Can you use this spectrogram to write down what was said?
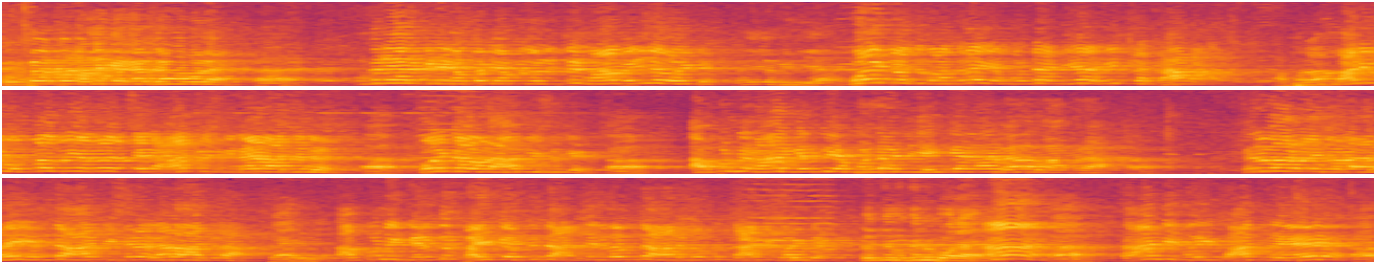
குப்பை எப்ப வலிக்க அவள. இந்த நேரத்துக்கு நீ நம்பர் எப்படி சொல்லிட்டு நான் வெளியில போயிட்டேன். வெளியில போயிட்டியா? போயிட்டு வந்து பாக்குறேன் என் பொண்டாட்டியா வீட்டுல காணோம் அப்புறம்? மணி ஒன்பது மணி ஆனாலும் சரி ஆபீஸ்க்கு நேரம் ஆச்சுன்னு. போயிட்டு அவள ஆபீஸுக்கு. அப்படின்னு நான் இருந்து என் பொண்டாட்டி எங்க வேலை பார்க்கறா. ஆ. திருவாரூர் சொல்லாத எந்த ஆபீஸ்ல வேலை பார்க்கறா? சரி. அப்படின்னு இங்க இருந்து பைக் எடுத்துட்டு அஞ்சு கிலோமீட்டர் ஆறு கிலோமீட்டர் தாண்டி போயிட்டேன் போறேன் தாண்டி போய் பார்க்கிறேன் ஆ.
